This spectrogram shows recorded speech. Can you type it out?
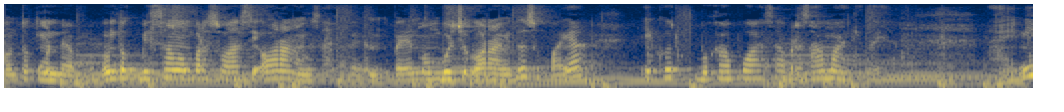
untuk mendapat untuk bisa mempersuasi orang misalnya pengen, pengen membujuk orang itu supaya ikut buka puasa bersama gitu ya. Nah ini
